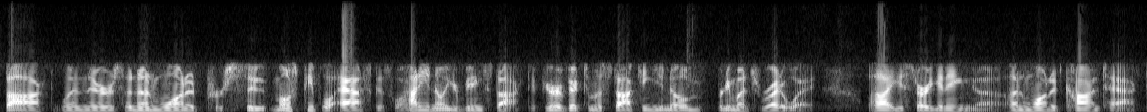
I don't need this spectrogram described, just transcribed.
stalked when there's an unwanted pursuit. Most people ask us, well, how do you know you're being stalked? If you're a victim of stalking, you know pretty much right away. Uh, you start getting uh, unwanted contact.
